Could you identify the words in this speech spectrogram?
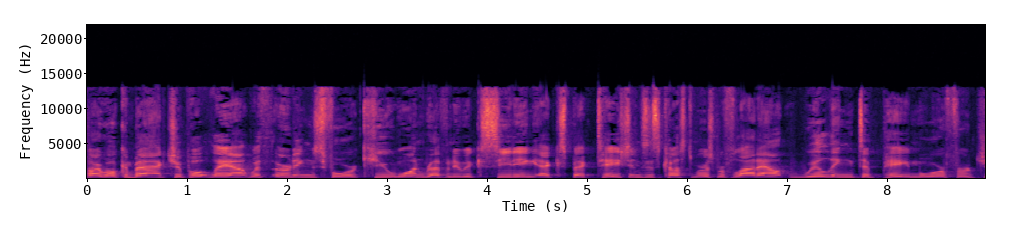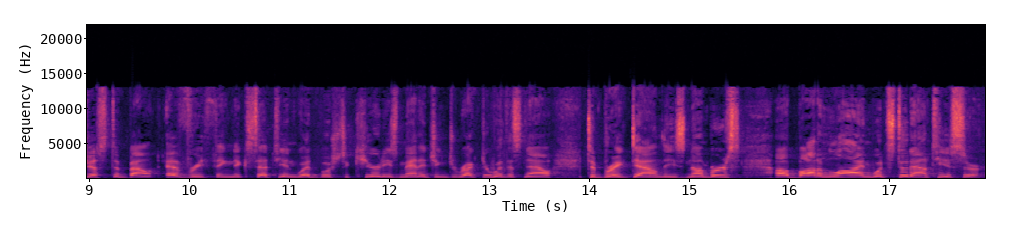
All right, welcome back. Chipotle out with earnings for Q1, revenue exceeding expectations as customers were flat out willing to pay more for just about everything. Nick Setyan, Wedbush Securities Managing Director, with us now to break down these numbers. Uh, bottom line, what stood out to you, sir?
